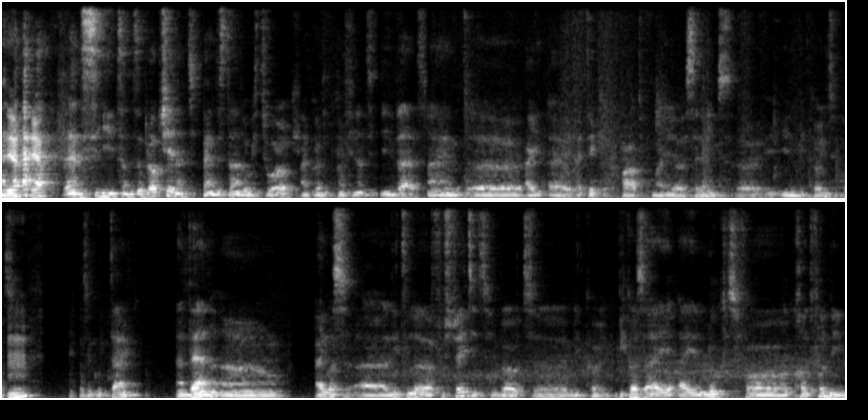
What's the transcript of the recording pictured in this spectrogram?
Yeah, yeah. and see it on the blockchain and I understand how it works. I'm confident in that and uh, I, I I take part of my uh, savings uh, in bitcoins. It was a- Mhm. It was a good time. And then uh, I was a little uh, frustrated about uh, Bitcoin because I, I looked for crowdfunding.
